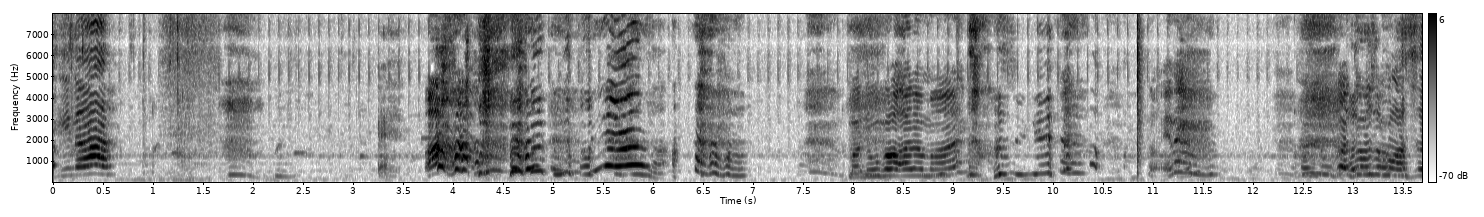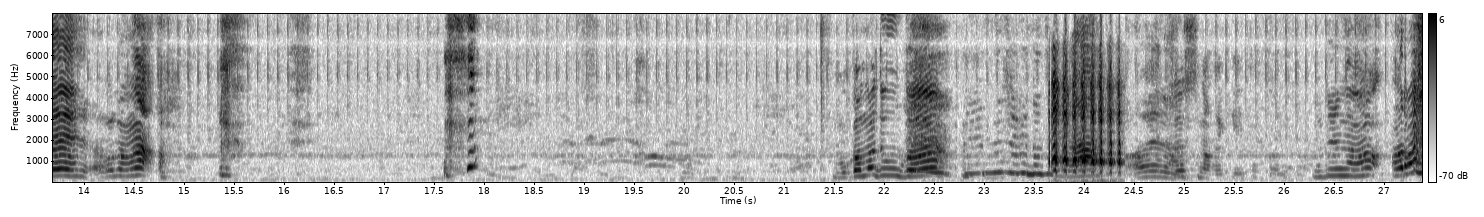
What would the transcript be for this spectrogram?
Sige na! Maduga ka naman. Sige. Ano gusto mo kasi? Ako na nga. Huwag ka maduga. Hindi, sige na. Ayan na. Sus, nakikita ko. Hindi na. Aray.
